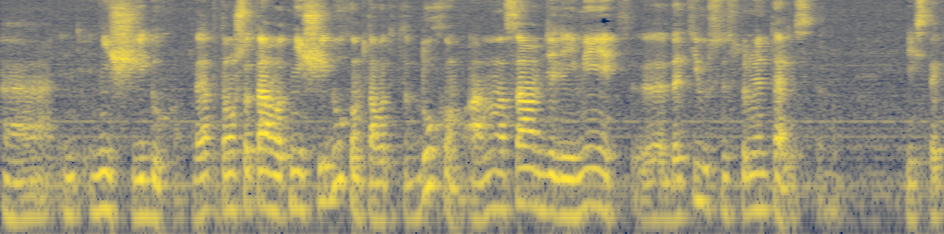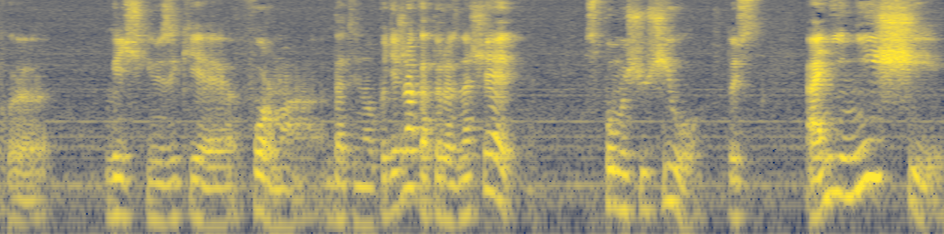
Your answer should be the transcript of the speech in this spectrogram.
э, нищий духом, да, потому что там вот нищий духом, там вот этот духом, оно на самом деле имеет э, дативус инструменталис. Есть такое в греческом языке форма дательного падежа, которая означает с помощью чего. То есть они нищие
